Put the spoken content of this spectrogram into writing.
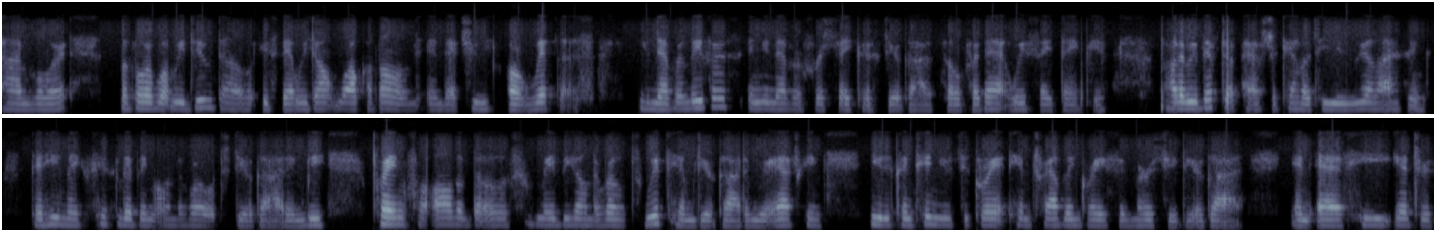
time, Lord. But Lord, what we do know is that we don't walk alone and that you are with us. You never leave us and you never forsake us, dear God. So for that, we say thank you. Father, we lift up Pastor Keller to you, realizing that he makes his living on the roads, dear God. And we praying for all of those who may be on the roads with him, dear God. And we're asking you to continue to grant him traveling grace and mercy, dear God. And as he enters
